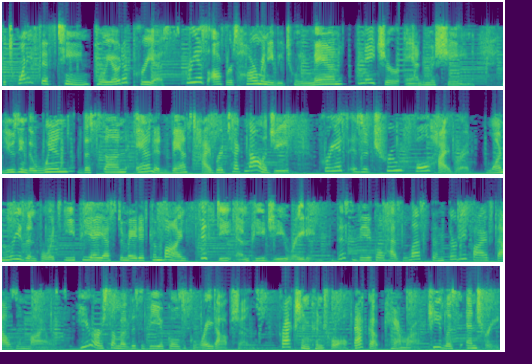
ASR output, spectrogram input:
The 2015 Toyota Prius. Prius offers harmony between man, nature, and machine. Using the wind, the sun, and advanced hybrid technology, Prius is a true full hybrid, one reason for its EPA estimated combined 50 mpg rating. This vehicle has less than 35,000 miles. Here are some of this vehicle's great options. Traction control, backup camera, keyless entry,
